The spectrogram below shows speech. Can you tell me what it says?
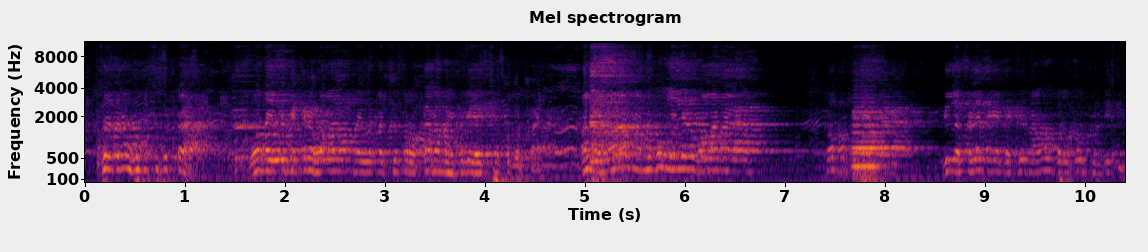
ಹುಟ್ಟಿಸೋದನ್ನ ಹುಟ್ಟಿಸ್ಬಿಟ್ಟ ಒಂದ್ ಐವತ್ತು ಎಕರೆ ಹೊಲ ಐವತ್ತು ಲಕ್ಷ ರೊಕ್ಕ ನಮ್ಮ ಹೆಸರಿಗೆ ಹೆಚ್ಚು ಬರ್ತಾರೆ ಅಲ್ಲ ಎಲ್ಲ ನಮಗೂ ಎಲ್ಲರೂ ಹೊಲದಾಗ ಕಬ್ಬು ಇಲ್ಲ ಕಳೆ ತೆಗಿಯಕ್ಕೆ ನಾವು ಬರ್ಕೊಂಡು ತಿಂತಿದ್ವಿ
